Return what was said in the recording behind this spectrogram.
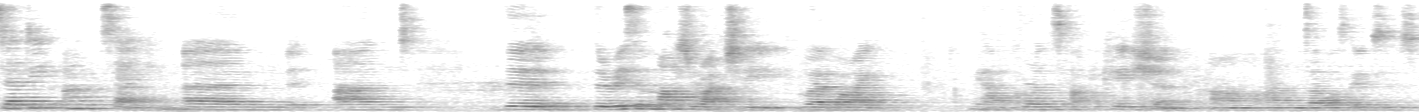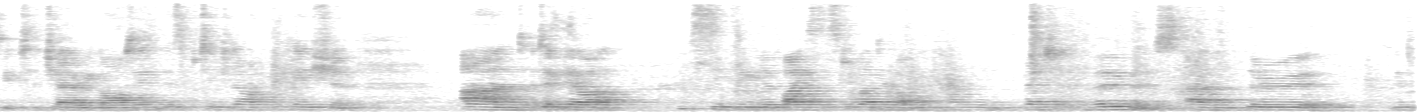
steady, I would say. Um, and the, there is a matter actually whereby we have a current application, um, and I was going to speak to the chair regarding this particular application. And I don't know, I'll seek legal advice as to whether or not we can mention at the moment um, through, with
